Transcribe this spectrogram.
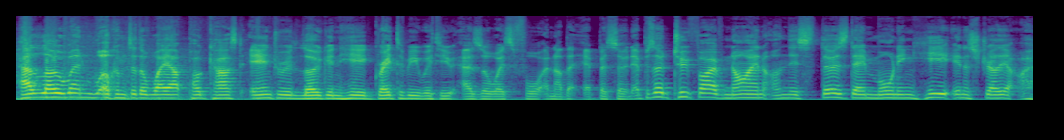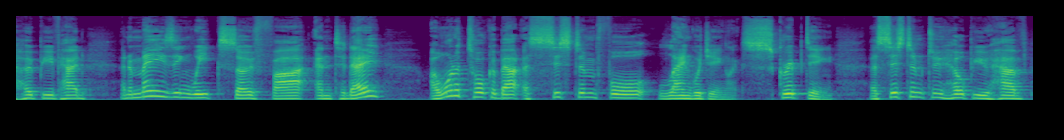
Hello and welcome to the Way Out podcast. Andrew Logan here. Great to be with you as always for another episode. Episode 259 on this Thursday morning here in Australia. I hope you've had an amazing week so far. And today, I want to talk about a system for languaging, like scripting, a system to help you have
